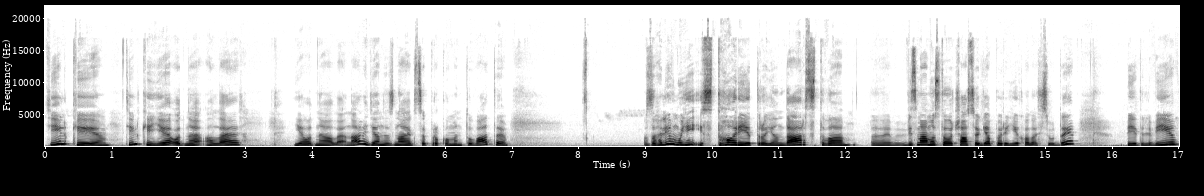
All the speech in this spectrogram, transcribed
Тільки, тільки є одне але, є одне але. Навіть я не знаю, як це прокоментувати. Взагалі, в моїй історії трояндарства, е, візьмемо з того часу, як я переїхала сюди, під Львів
